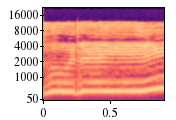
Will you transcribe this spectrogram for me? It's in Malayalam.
মধুরেই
